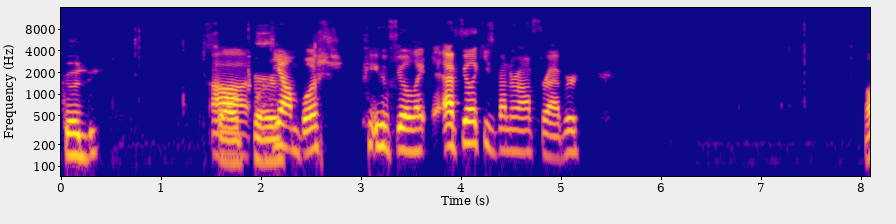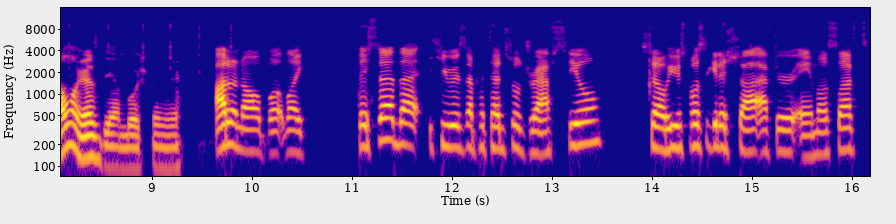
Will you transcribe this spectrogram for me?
Good. uh, Solid. Deon Bush, who feel like I feel like he's been around forever. How long has Deon Bush been here? I don't know, but like they said that he was a potential draft steal, so he was supposed to get a shot after Amos left,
